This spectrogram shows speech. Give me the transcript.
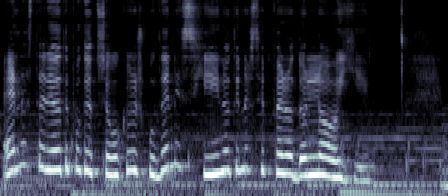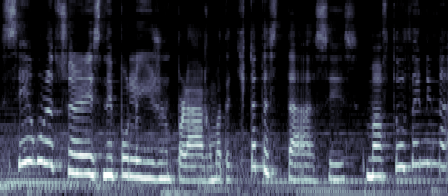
Ένα στερεότυπο για τους εγώκερους που δεν ισχύει είναι ότι είναι συμφεροντολόγοι. Σίγουρα τους αρέσει να υπολογίζουν πράγματα και καταστάσεις, μα αυτό δεν είναι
